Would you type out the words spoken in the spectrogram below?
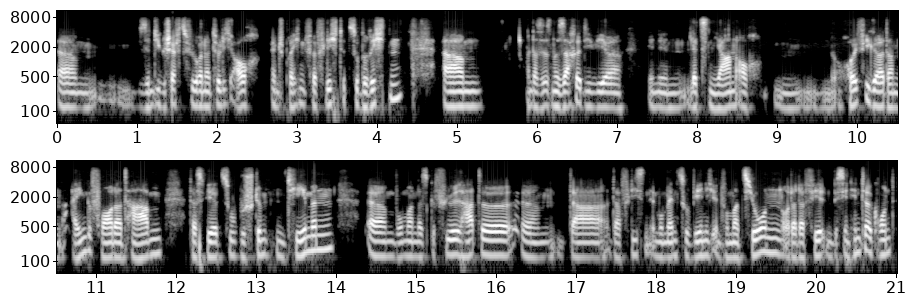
ähm, sind die Geschäftsführer natürlich auch entsprechend verpflichtet zu berichten. Ähm, und das ist eine Sache, die wir in den letzten Jahren auch hm, häufiger dann eingefordert haben, dass wir zu bestimmten Themen, ähm, wo man das Gefühl hatte, ähm, da, da fließen im Moment zu wenig Informationen oder da fehlt ein bisschen Hintergrund,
